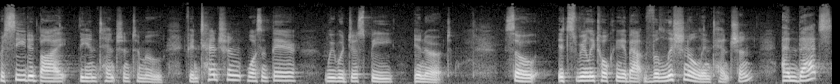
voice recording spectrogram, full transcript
preceded by the intention to move. If intention wasn't there, we would just be inert. So it's really talking about volitional intention and that's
